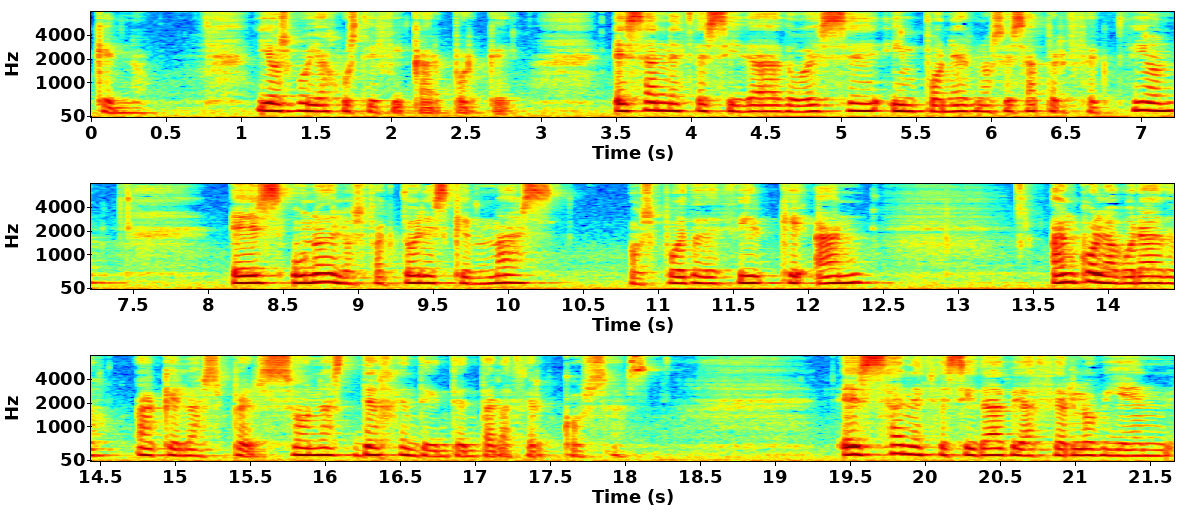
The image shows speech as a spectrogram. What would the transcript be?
que no. Y os voy a justificar por qué. Esa necesidad o ese imponernos esa perfección es uno de los factores que más os puedo decir que han, han colaborado a que las personas dejen de intentar hacer cosas esa necesidad de hacerlo bien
